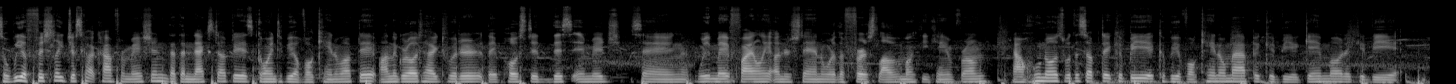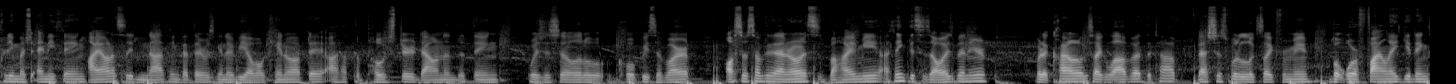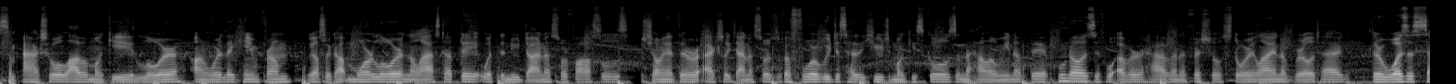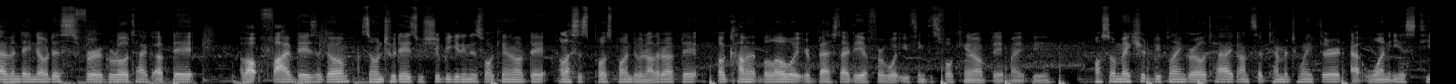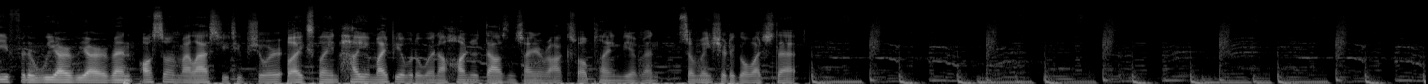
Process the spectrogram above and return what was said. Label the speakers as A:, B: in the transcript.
A: So we officially just got confirmation that the next update is going to be a volcano update. On the Gorilla Tag Twitter, they posted this image saying, we may finally understand where the first lava monkey came from. Now, who knows what this update could be? It could be a volcano map, it could be a game mode, it could be pretty much anything. I honestly did not think that there was going to be a volcano update. I thought the poster down in the thing was just a little cool piece of art. Also, something that I noticed is behind me. I think this has always been here, but it kind of looks like lava at the top. That's just what it looks like for me. But we're finally getting some actual lava monkey lore on where they came from. We also got more lore in the last update with the new dinosaur fossils, showing that there were actually dinosaurs before we just had the huge monkey skulls in the Halloween update. Who knows if we'll ever have an official storyline of Gorilla Tag. There was a 7 day notice for a Gorilla Tag update about five days ago. So in two days, we should be getting this volcano update, unless it's postponed to another update. But comment below what your best idea for what you think this volcano update might be. Also, make sure to be playing Gorilla Tag on September 23rd at 1 EST for the WeAreVR event. Also, in my last YouTube short, I explained how you might be able to win 100,000 shiny rocks while playing the event, so make sure to go watch that.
